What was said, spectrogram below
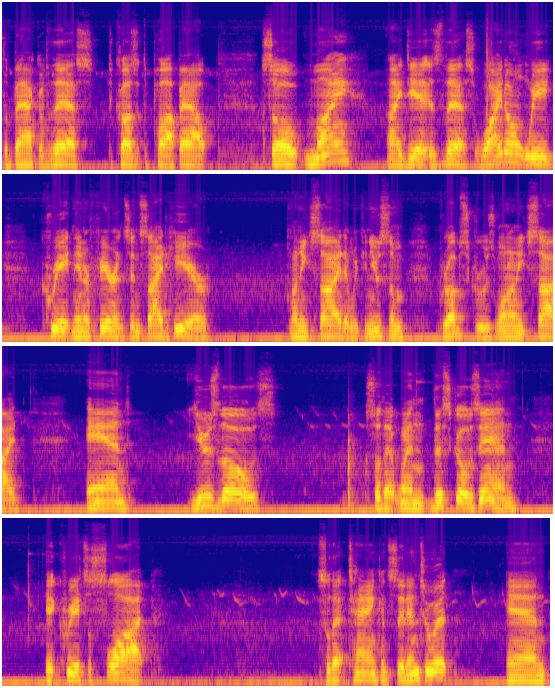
the back of this to cause it to pop out. So my idea is this. Why don't we create an interference inside here on each side and we can use some grub screws, one on each side, and use those so that when this goes in, it creates a slot so that tang can sit into it and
